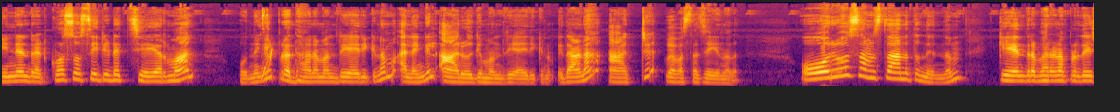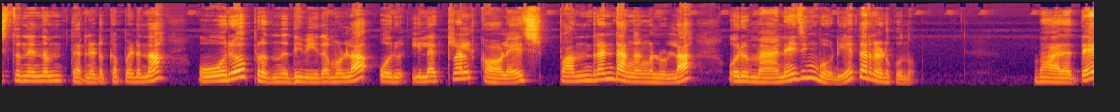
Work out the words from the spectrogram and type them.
ഇന്ത്യൻ റെഡ് ക്രോസ് സൊസൈറ്റിയുടെ ചെയർമാൻ ഒന്നുകിൽ പ്രധാനമന്ത്രിയായിരിക്കണം അല്ലെങ്കിൽ ആരോഗ്യമന്ത്രിയായിരിക്കണം. ഇതാണ് ആക്ട് വ്യവസ്ഥ ചെയ്യുന്നത്. ഓരോ സംസ്ഥാനത്തു നിന്നും കേന്ദ്രഭരണ പ്രദേശത്തു നിന്നും തിരഞ്ഞെടുക്കപ്പെടുന്ന ഓരോ പ്രതിനിധി വീതമുള്ള ഒരു ഇലക്ട്രൽ കോളേജ് പന്ത്രണ്ട് അംഗങ്ങളുള്ള ഒരു മാനേജിംഗ് ബോഡിയെ തിരഞ്ഞെടുക്കുന്നു. ഭാരത്തെ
